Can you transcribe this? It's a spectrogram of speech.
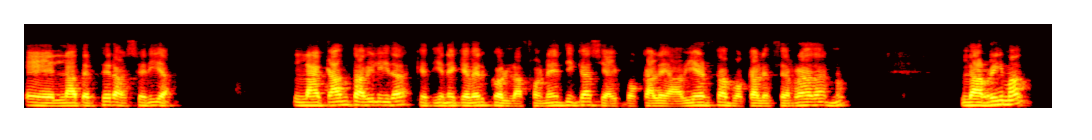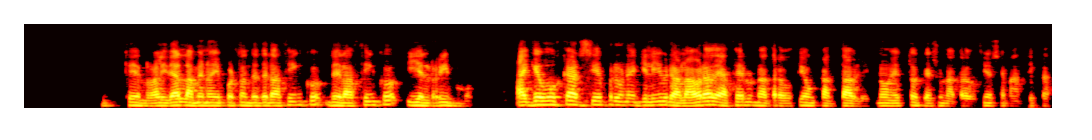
Eh, la tercera sería la cantabilidad, que tiene que ver con la fonética, si hay vocales abiertas, vocales cerradas, ¿no? La rima, que en realidad es la menos importante de las cinco, de las cinco, y el ritmo. Hay que buscar siempre un equilibrio a la hora de hacer una traducción cantable, no esto que es una traducción semántica.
